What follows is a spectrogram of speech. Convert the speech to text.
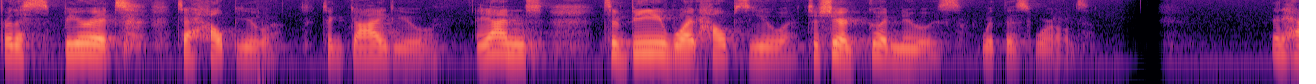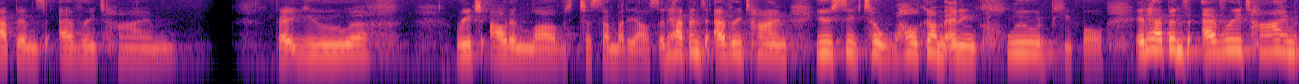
for the Spirit to help you, to guide you, and to be what helps you to share good news with this world. It happens every time that you reach out in love to somebody else. It happens every time you seek to welcome and include people. It happens every time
